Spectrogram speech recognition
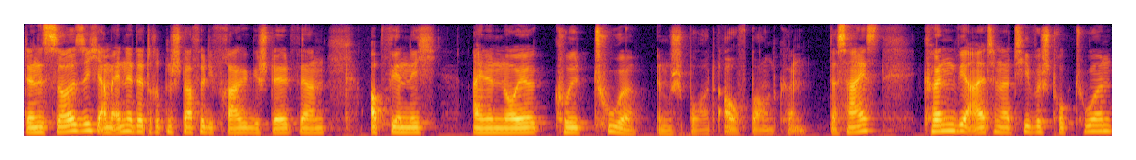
Denn es soll sich am Ende der dritten Staffel die Frage gestellt werden, ob wir nicht eine neue Kultur im Sport aufbauen können. Das heißt, können wir alternative Strukturen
